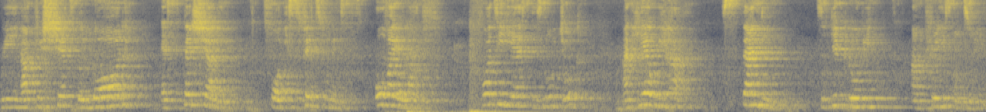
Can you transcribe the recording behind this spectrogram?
We appreciate the Lord especially for his faithfulness over your life. 40 years is no joke, and here we are standing to give glory and praise unto him.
